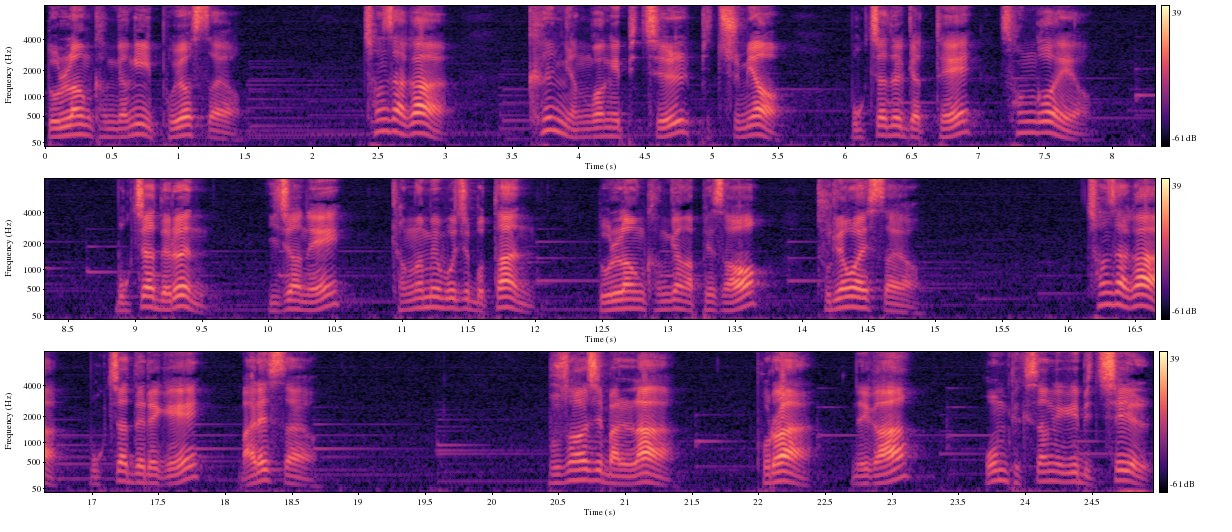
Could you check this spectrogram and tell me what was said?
놀라운 광경이 보였어요. 천사가 큰 영광의 빛을 비추며 목자들 곁에 선 거예요. 목자들은 이전에 경험해보지 못한 놀라운 광경 앞에서 두려워했어요. 천사가 목자들에게 말했어요. 무서워하지 말라. 보라, 내가 온 백성에게 미칠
